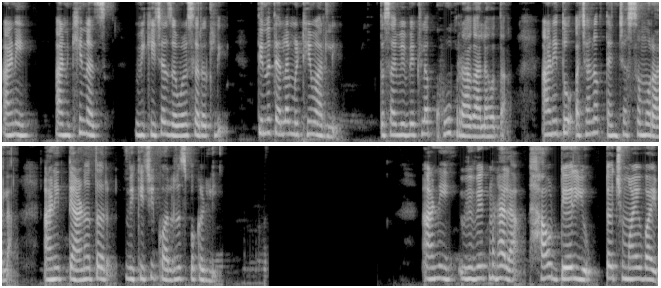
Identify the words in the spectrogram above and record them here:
आणि आणखीनच विकीच्या जवळ सरकली. तिनं त्याला मिठी मारली. तसा विवेकला खूप राग आला होता आणि तो अचानक त्यांच्यासमोर आला आणि त्यानं तर विकीची कॉलरच पकडली. आणि विवेक म्हणाला how dare you touch my wife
